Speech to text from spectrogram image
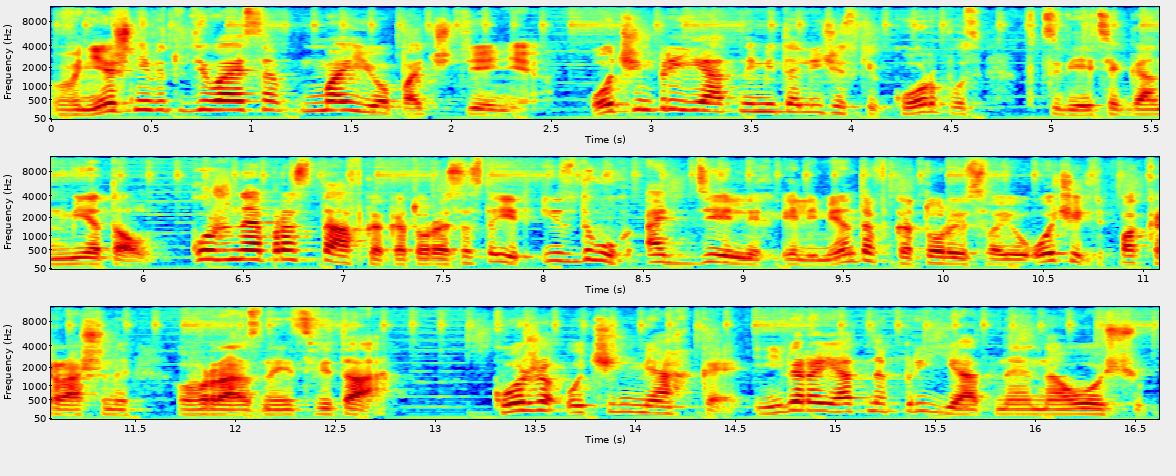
Внешний вид у девайса – мое почтение. Очень приятный металлический корпус в цвете Gunmetal. Кожаная проставка, которая состоит из двух отдельных элементов, которые в свою очередь покрашены в разные цвета. Кожа очень мягкая и невероятно приятная на ощупь.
